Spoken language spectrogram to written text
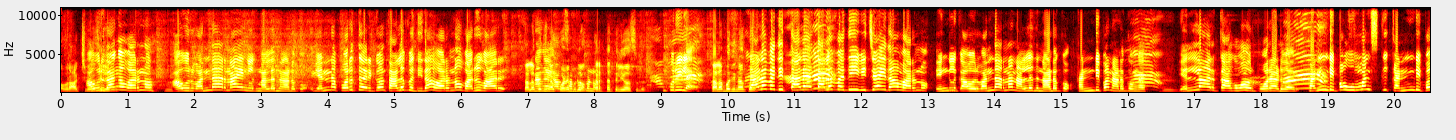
அவர் ஆட்சி அவரு தாங்க வரணும். அவர் வந்தாருன்னா எங்களுக்கு நல்லது நடக்கும். என்னை பொறுத்த வரைக்கும் தளபதி தான் வரணும் வருவாரு. தளபதினா குழம்பிடுவாங்க கரெக்டா தெளிவா சொல்லுங்க. புரியல. தளபதினா தளபதி தல தளபதி விஜய் தான் வரணும். எங்களுக்கு அவர் வந்தாருன்னா நல்லது நடக்கும். கண்டிப்பா நடக்குங்க. எல்லாருக்காகவும் அவர் போராடுவார். கண்டிப்பா உமன்ஸ்க்கு கண்டிப்பா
